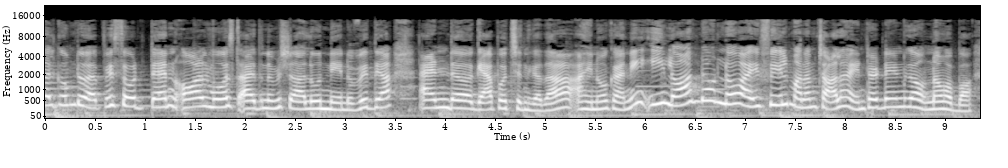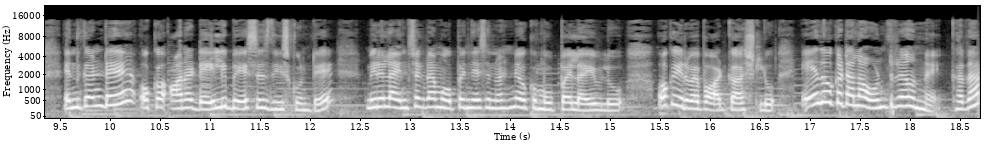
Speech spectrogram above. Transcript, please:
Welcome to episode ten almost ఐదు నిమిషాలు నేను విద్య. అండ్ గ్యాప్ uh, వచ్చింది కదా ఐ నో కానీ ఈ లాక్డౌన్లో ఐ ఫీల్ మనం చాలా ఎంటర్టైన్గా ఉన్నామబ్బా ఎందుకంటే ఒక ఆన్ అ డైలీ బేసిస్ తీసుకుంటే మీరు ఇలా ఇన్స్టాగ్రామ్ ఓపెన్ చేసిన వెంటనే ఒక ముప్పై లైవ్లు ఒక ఇరవై పాడ్కాస్ట్లు ఏదో ఒకటి అలా ఉంటూనే ఉన్నాయి కదా.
